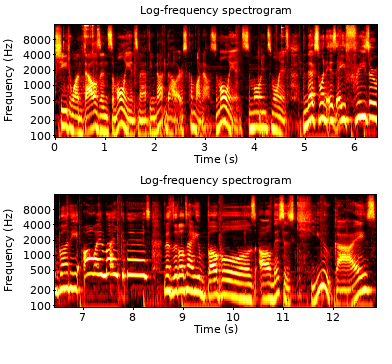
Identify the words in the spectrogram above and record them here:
cheat 1,000 simoleons, Matthew, not dollars. Come on now, simoleons, simoleons, simoleons. The next one is a freezer bunny. Oh, I like this. Those little tiny bubbles. Oh, this is cute, guys.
